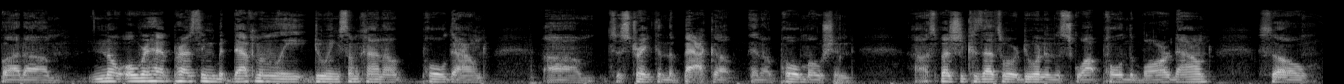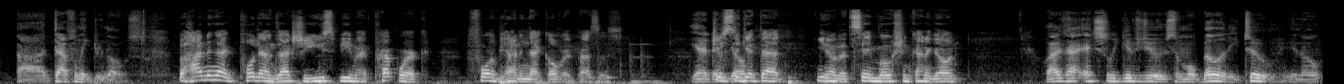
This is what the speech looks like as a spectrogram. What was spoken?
But um, no overhead pressing, but definitely doing some kind of pull down um, to strengthen the back up and a pull motion, uh, especially because that's what we're doing in the squat, pulling the bar down. So uh, definitely do those. Behind the neck pull downs actually used to be my prep work for behind the neck overhead presses. Yeah, Just you to go. get that, you know, that same motion kind of going. Well, that actually gives you some mobility too. You know,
